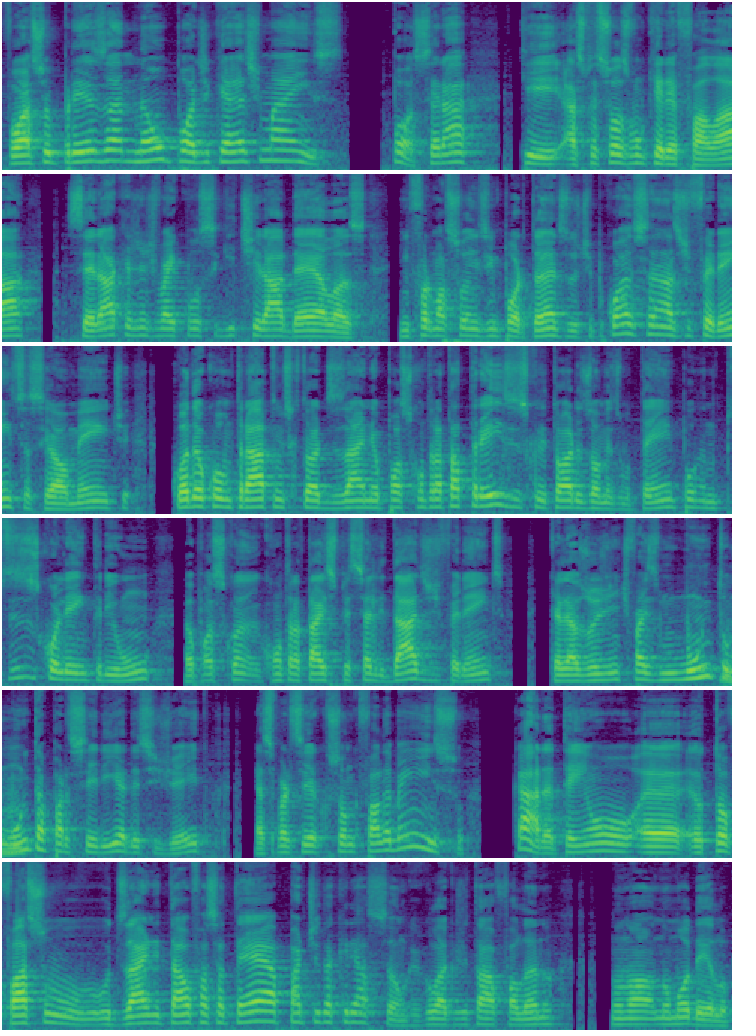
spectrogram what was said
Foi uma surpresa, não o podcast, mas, pô, será que as pessoas vão querer falar? Será que a gente vai conseguir tirar delas informações importantes do tipo quais são as diferenças realmente? Quando eu contrato um escritório de design, eu posso contratar três escritórios ao mesmo tempo. Eu não preciso escolher entre um. Eu posso contratar especialidades diferentes. Que aliás hoje a gente faz muito, uhum. muita parceria desse jeito. Essa parceria com o Som que fala é bem isso. Cara, tenho, é, eu tô, faço o design e tal, faço até a parte da criação, que é aquilo lá que a gente tava falando no, no modelo.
